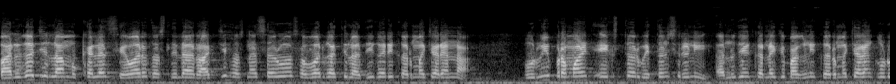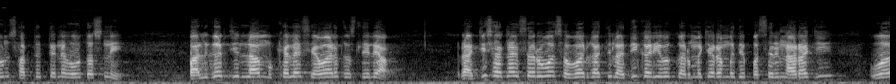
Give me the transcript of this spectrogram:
पालघर जिल्हा मुख्यालयात सेवारत असलेल्या राज्य शासनात सर्व संवर्गातील अधिकारी कर्मचाऱ्यांना पूर्वीप्रमाणित एक स्तर वेतन श्रेणी अनुदय करण्याची मागणी कर्मचाऱ्यांकडून सातत्याने होत असणे पालघर जिल्हा मुख्यालय सेवारत असलेल्या राज्य शासनाच्या सर्व संवर्गातील अधिकारी व कर्मचाऱ्यांमध्ये पसरली नाराजी व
